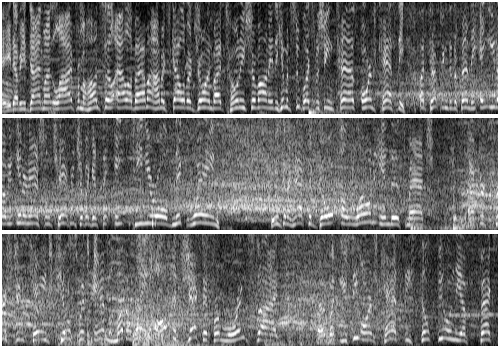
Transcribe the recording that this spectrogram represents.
AEW Dynamite live from Huntsville, Alabama. I'm Excalibur, joined by Tony Schiavone, the human suplex machine, Taz Orange Cassidy, attempting to defend the AEW International Championship against the 18-year-old Nick Wayne, who's going to have to go it alone in this match after Christian Cage, Killswitch, and Mother Wayne all ejected from ringside. Uh, but you see Orange Cassidy still feeling the effects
